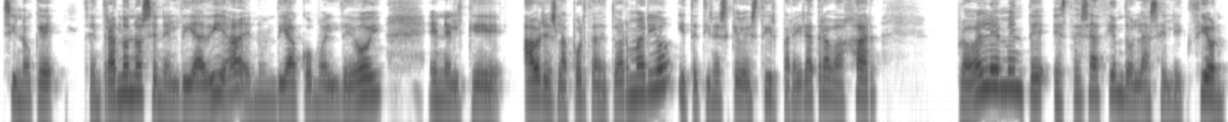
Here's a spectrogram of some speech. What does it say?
sino que centrándonos en el día a día, en un día como el de hoy, en el que abres la puerta de tu armario y te tienes que vestir para ir a trabajar, probablemente estés haciendo la selección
